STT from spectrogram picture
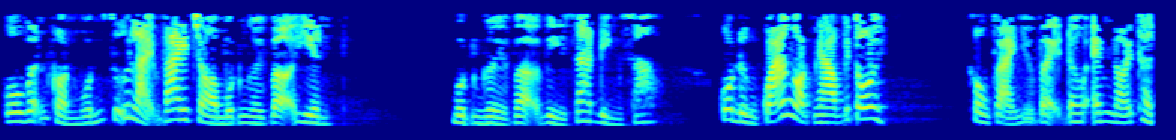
cô vẫn còn muốn giữ lại vai trò một người vợ hiền. Một người vợ vì gia đình sao? Cô đừng quá ngọt ngào với tôi. Không phải như vậy đâu, em nói thật.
